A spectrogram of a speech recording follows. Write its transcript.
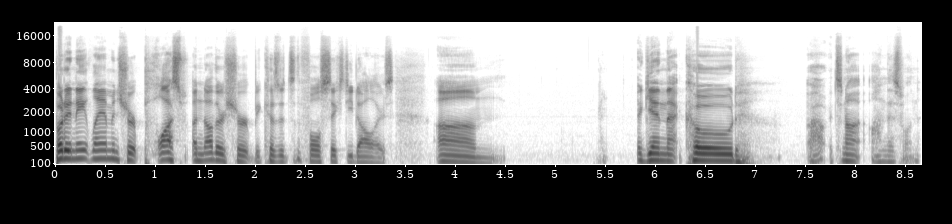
but a Nate Landman shirt plus another shirt because it's the full $60. Um, again, that code. Oh, it's not on this one.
